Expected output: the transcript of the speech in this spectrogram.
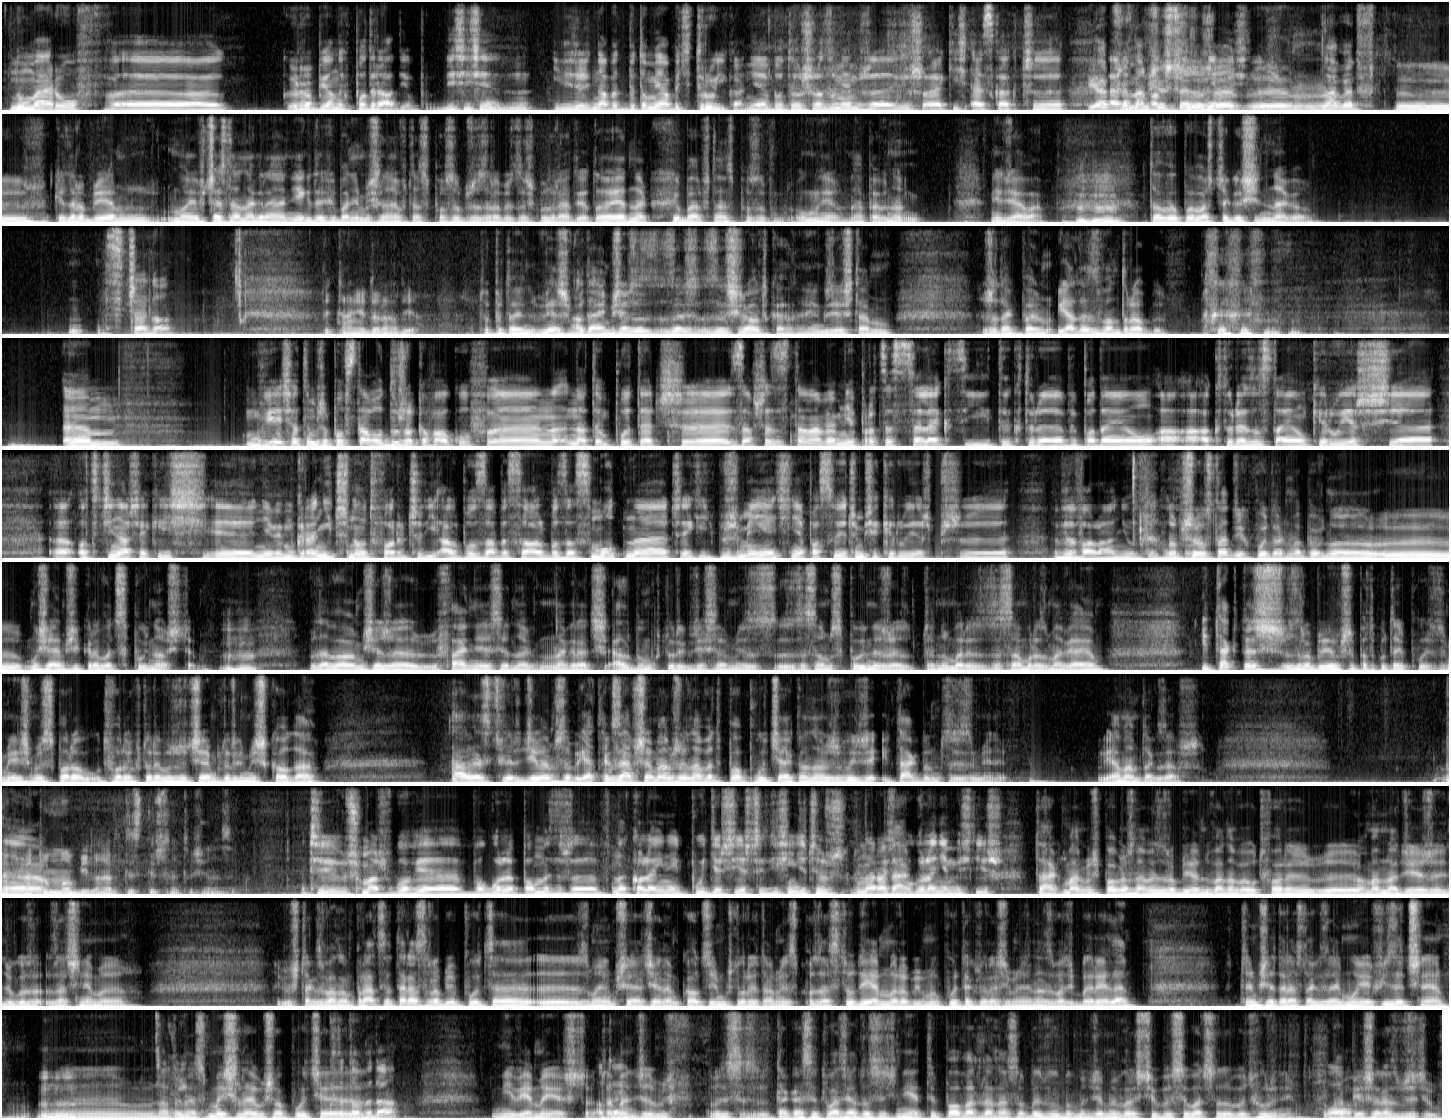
numerów e, robionych pod radio. Jeśli się, jeżeli nawet by to miała być trójka, nie? Bo to już rozumiem, że już o jakichś eskach czy Ja przyznam się szczerze, że y, nawet w, y, kiedy robiłem moje wczesne nagrania, nigdy chyba nie myślałem w ten sposób, że zrobię coś pod radio. To jednak chyba w ten sposób u mnie na pewno nie działa. Mhm. To wypływa z czegoś innego. Z czego? Pytanie do radia. To pytanie, wiesz, Okej. wydaje mi się, że ze, ze środka, nie? gdzieś tam, że tak powiem, jadę z wątroby. Um, mówiłeś o tym, że powstało dużo kawałków e, na, na tę płytę. Czy zawsze zastanawia mnie proces selekcji tych, które wypadają, a, a, a które zostają? Kierujesz się, e, odcinasz jakieś, e, nie wiem, graniczne utwory, czyli albo za wesołe, albo za smutne, czy jakieś brzmienie ci nie pasuje? Czym się kierujesz przy wywalaniu tych No utworów? przy ostatnich płytach na pewno y, musiałem się kierować spójnością. Mhm. Wydawało mi się, że fajnie jest jednak nagrać album, który gdzieś tam jest ze sobą spójny, że te numery ze sobą rozmawiają. I tak też zrobiłem w przypadku tej płyty. Mieliśmy sporo utworów, które wyrzuciłem, których mi szkoda, ale stwierdziłem sobie, ja tak zawsze mam, że nawet po płycie, jak ona już wyjdzie, i tak bym coś zmienił. Ja mam tak zawsze. Perpetuum mobile artystyczne to się nazywa. Czy już masz w głowie w ogóle pomysł, że na kolejnej pójdziesz jeszcze gdzieś indziej, czy już na razie Tak. w ogóle nie myślisz? Tak, mam już pomysł, nawet zrobiłem dwa nowe utwory. Y, O. Mam nadzieję, że niedługo za- zaczniemy już tak zwaną pracę. Teraz robię płytę y, z moim przyjacielem Kocim, który tam jest poza studiem. Robimy płytę, która się będzie nazywać Beryle. Tym się teraz tak zajmuję fizycznie. Mhm. Y, Natomiast myślę już o płycie. Kto to wyda? Nie wiemy jeszcze. To będzie to jest taka sytuacja dosyć nietypowa dla nas obydwu, bo będziemy wreszcie wysyłać to do wytwórni. Wow. Na pierwszy raz w życiu.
